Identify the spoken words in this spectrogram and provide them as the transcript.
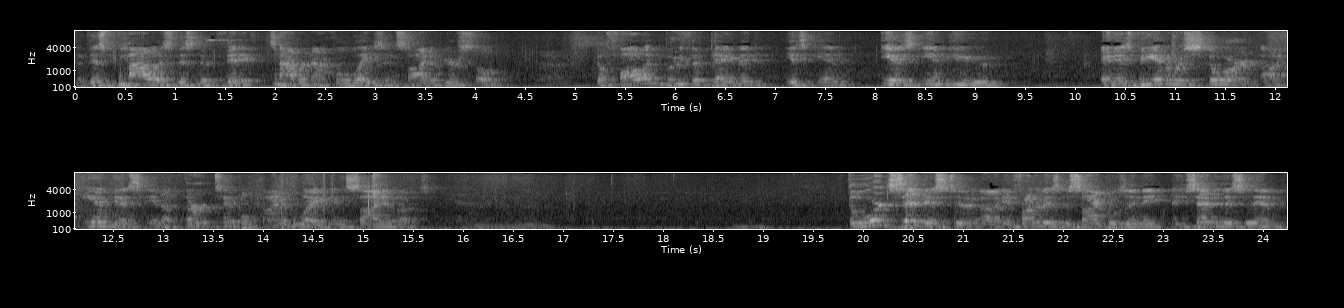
that this palace, this Davidic tabernacle, lays inside of your soul. The fallen booth of David is in is in you and is being restored uh, in this in a third temple kind of way inside of us. The Lord said this to uh, in front of his disciples, and he, he said this to them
